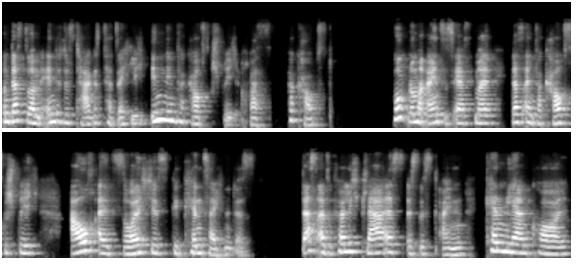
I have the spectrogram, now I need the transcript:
und dass du am Ende des Tages tatsächlich in dem Verkaufsgespräch auch was verkaufst. Punkt Nummer eins ist erstmal, dass ein Verkaufsgespräch auch als solches gekennzeichnet ist. Dass also völlig klar ist, es ist ein Kennenlern-Call,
